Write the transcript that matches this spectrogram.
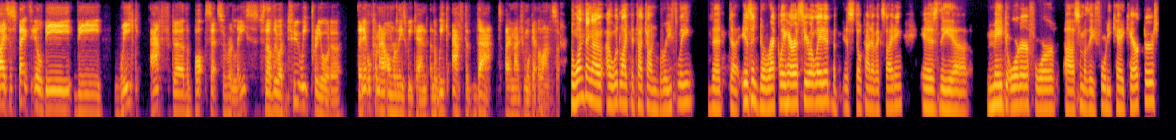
I suspect it'll be the week after the box sets are released. So they'll do a two week pre order, then it will come out on release weekend, and the week after that, I imagine we'll get the Lancer. The one thing I, I would like to touch on briefly that uh, not directly heresy related, but is still kind of exciting, is the uh, made to order for uh, some of the 40k characters,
